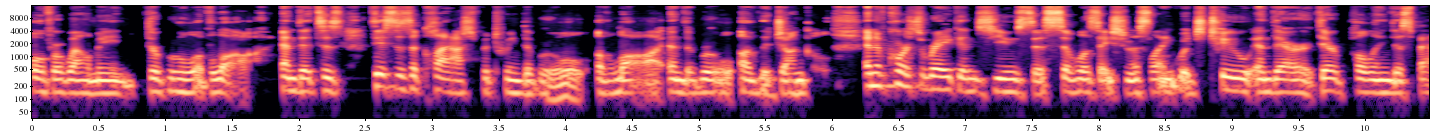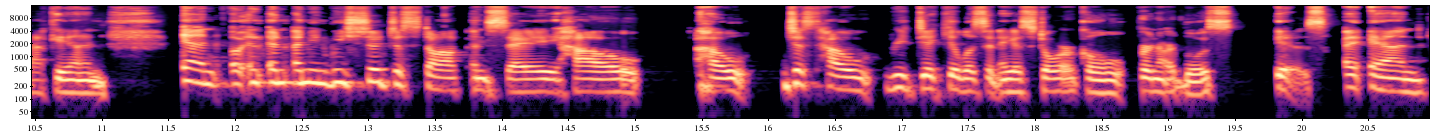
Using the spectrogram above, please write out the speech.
overwhelming the rule of law. And this is this is a clash between the rule of law and the rule of the jungle. And of course, Reagan's used this civilizationist language too, and they're they're pulling this back in. And and, and I mean, we should just stop and say how how just how ridiculous and ahistorical Bernard Lewis is. And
